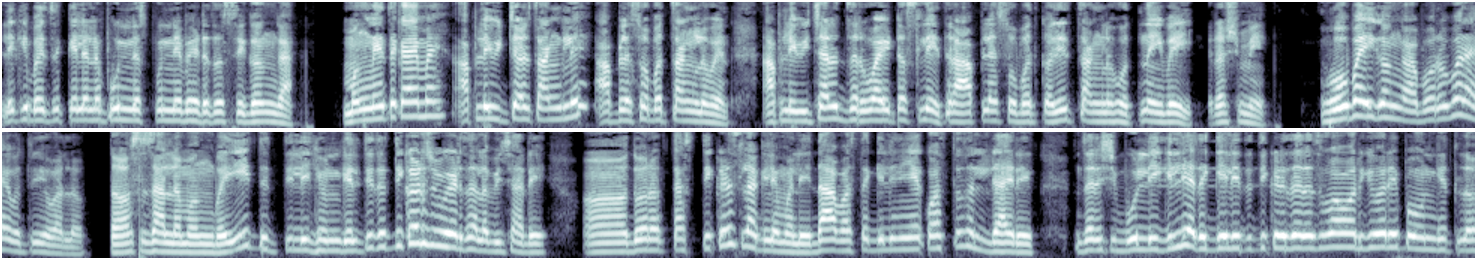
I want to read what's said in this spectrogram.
लेकीबाईचं केल्यानं पुण्यच पुण्य भेटत असते गंगा. मग नाही तर काय माहिती? आपले विचार चांगले आपल्यासोबत चांगलं होईल. आपले विचार जर वाईट असले तर आपल्यासोबत कधीच चांगलं होत नाही बाई रश्मी. हो बाई गंगा बरोबर आहे होती वाला. तर असं झालं मग बाई तिला घेऊन गेली तर तिकडच वेळ झाला बिचारे. दोन एक तास तिकडेच लागले मला. दहा वाजता गेली आणि एक वाजता झाली डायरेक्ट जराशी बोलली गेली तर गेली तर तिकडे जरा वावर गिवर पाहून घेतलं.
